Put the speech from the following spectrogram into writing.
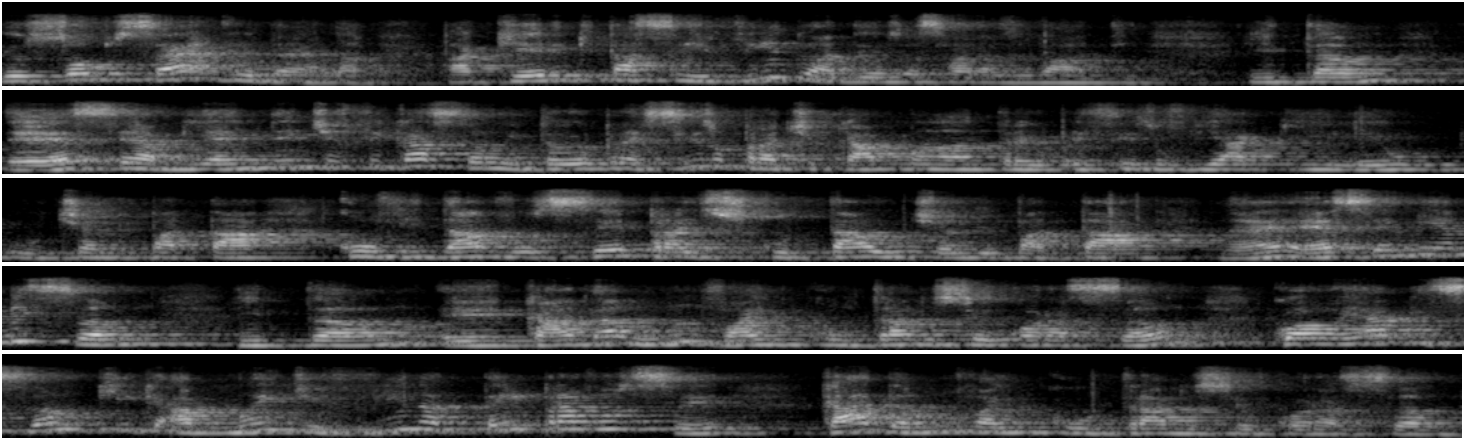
eu sou o servo dela, aquele que está servindo a deusa Sarasvati. Então, essa é a minha identificação. Então, eu preciso praticar mantra, eu preciso vir aqui, ler o, o Chandipatá, convidar você para escutar o Chandipatá. Né? Essa é a minha missão. Então, eh, cada um vai encontrar no seu coração qual é a missão que a Mãe Divina tem para você. Cada um vai encontrar no seu coração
